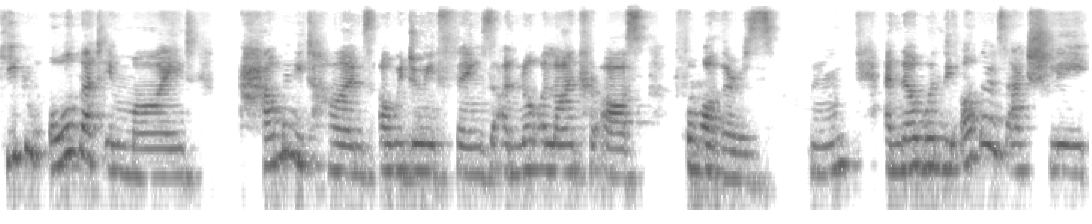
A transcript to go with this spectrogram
keeping all that in mind how many times are we doing things that are not aligned for us for mm. others mm? and now when the others actually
